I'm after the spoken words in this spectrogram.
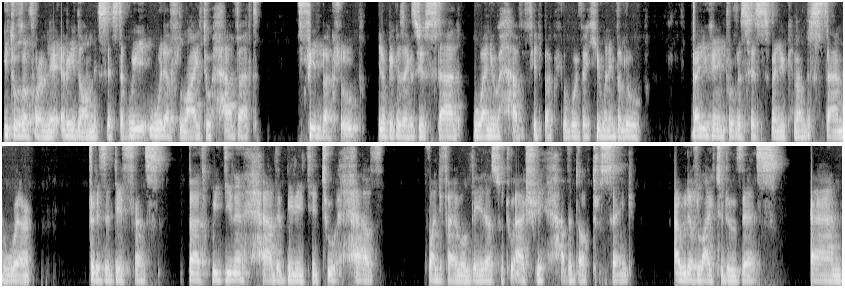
It wasn't for a read only system. We would have liked to have that feedback loop, you know, because as you said, when you have a feedback loop with a human in the loop, then you can improve the system and you can understand where there is a difference. But we didn't have the ability to have quantifiable data. So to actually have a doctor saying, I would have liked to do this, and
